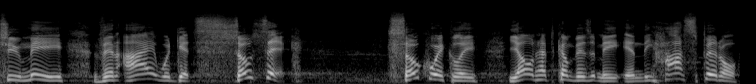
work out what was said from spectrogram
to me, then I would get so sick so quickly, y'all would have to come visit me in the hospital.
